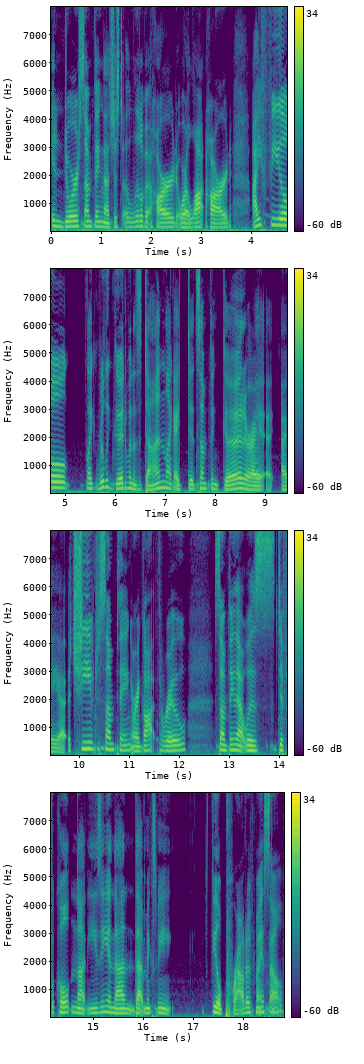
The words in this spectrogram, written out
endure something that's just a little bit hard or a lot hard, I feel like really good when it's done. Like I did something good or I, I, I uh, achieved something or I got through something that was difficult and not easy. And then that makes me feel proud of myself,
